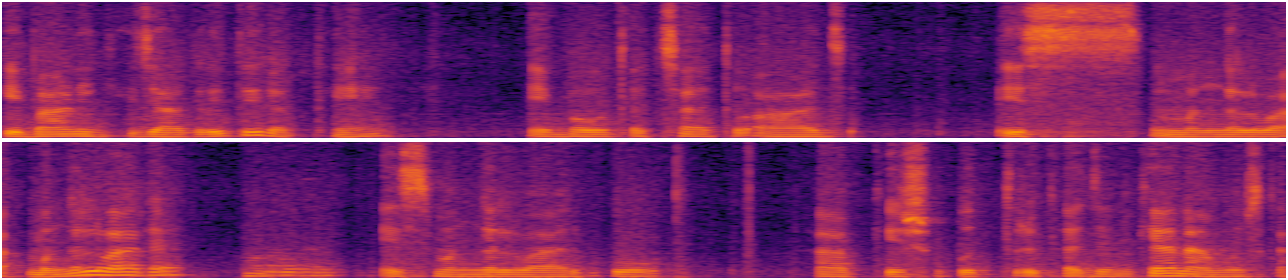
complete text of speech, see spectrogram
की वाणी की जागृति रखते हैं। ये बहुत अच्छा है। तो आज इस मंगलवार मंगलवार है? इस मंगलवार को आपके सुपुत्र का जन्म क्या नाम है उसका?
